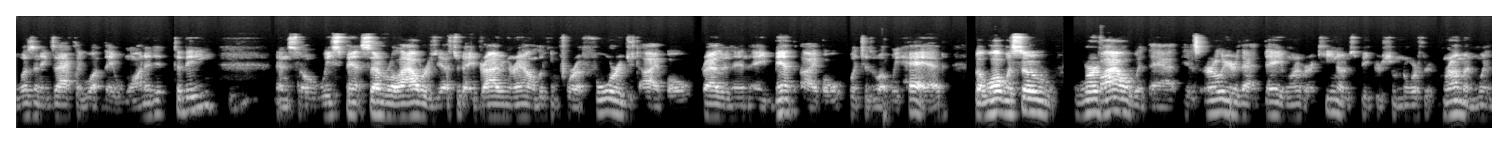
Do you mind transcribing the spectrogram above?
wasn't exactly what they wanted it to be. Mm-hmm. And so we spent several hours yesterday driving around looking for a forged eye bolt rather than a bent eye bolt, which is what we had. But what was so worthwhile with that is earlier that day, one of our keynote speakers from Northrop Grumman went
